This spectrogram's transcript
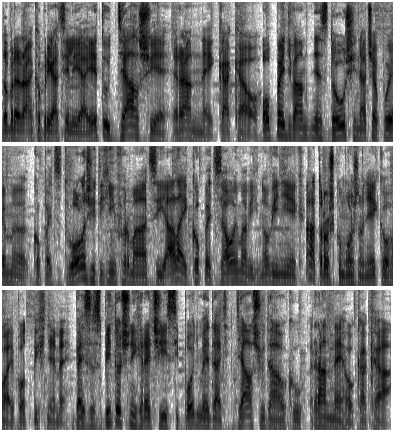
Dobré ránko priatelia, je tu ďalšie ranné kakao. Opäť vám dnes do uši načapujem kopec dôležitých informácií, ale aj kopec zaujímavých noviniek a trošku možno niekoho aj podpichneme. Bez zbytočných rečí si poďme dať ďalšiu dávku ranného kaká.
